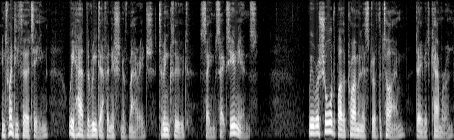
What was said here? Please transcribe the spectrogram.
In 2013, we had the redefinition of marriage to include same-sex unions. We were assured by the Prime Minister of the time, David Cameron,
